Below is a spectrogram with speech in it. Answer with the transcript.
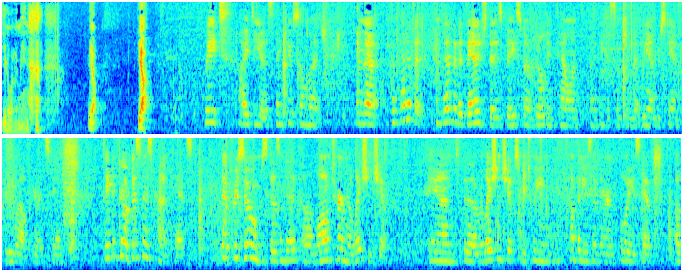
you know what I mean. yeah. Yeah. Great ideas. Thank you so much. And the competitive, competitive advantage that is based on building talent, I think, is something that we understand pretty well here at Stanford. Taken to a business context, that presumes, doesn't it, a long-term relationship. And the relationships between companies and their employees have of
